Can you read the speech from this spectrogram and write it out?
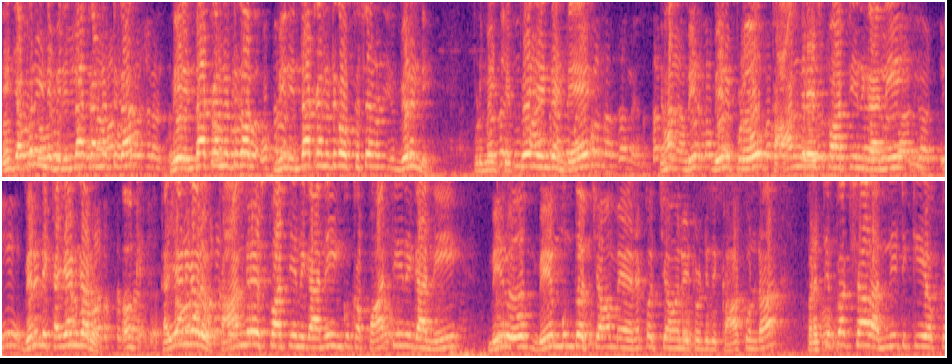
నేను చెప్పనండి. మీరు ఇందాక అన్నట్టుగా మీరు ఇందాక అన్నట్టుగా మీరు ఇందాక అన్నట్టుగా ఒక్కసారి వినండి. ఇప్పుడు మేము చెప్పేది ఏంటంటే మీరు మీరు ఇప్పుడు కాంగ్రెస్ పార్టీని కానీ వినండి కళ్యాణ్ గారు. ఓకే. కళ్యాణ్ గారు కాంగ్రెస్ పార్టీని కానీ ఇంకొక పార్టీని కానీ మీరు మేము ముందు వచ్చాం మేము వెనక్కి వచ్చాం అనేటువంటిది కాకుండా ప్రతిపక్షాలన్నిటికీ యొక్క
